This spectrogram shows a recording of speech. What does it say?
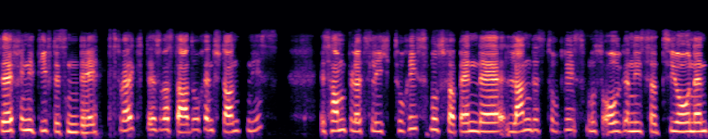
definitiv das Netzwerk, das was dadurch entstanden ist. Es haben plötzlich Tourismusverbände, Landestourismusorganisationen,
